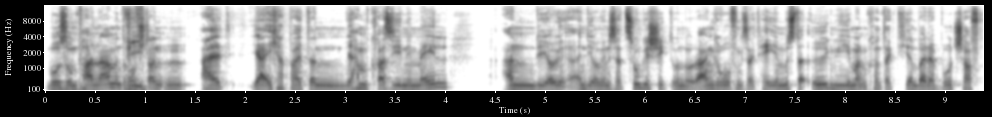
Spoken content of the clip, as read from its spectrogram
wo so ein paar Namen drauf Wie? standen. Halt, ja, ich habe halt dann, wir haben quasi eine Mail an die, an die Organisation geschickt und oder angerufen und gesagt, hey, ihr müsst da irgendwie jemanden kontaktieren bei der Botschaft.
